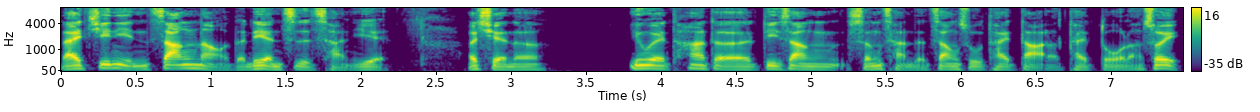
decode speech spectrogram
来经营樟脑的炼制产业，而且呢，因为他的地上生产的樟树太大了，太多了，所以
